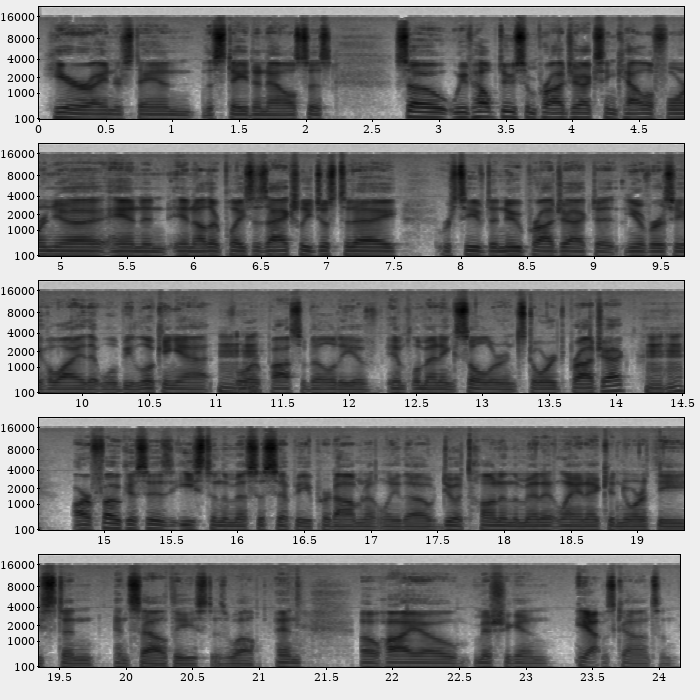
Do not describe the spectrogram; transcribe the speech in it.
Here, I understand the state analysis. So we've helped do some projects in California and in, in other places. I actually just today received a new project at University of Hawaii that we'll be looking at mm-hmm. for a possibility of implementing solar and storage project. Mm-hmm. Our focus is east in the Mississippi predominantly, though. Do a ton in the Mid Atlantic and Northeast and, and Southeast as well. And Ohio, Michigan, Yep. Wisconsin.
